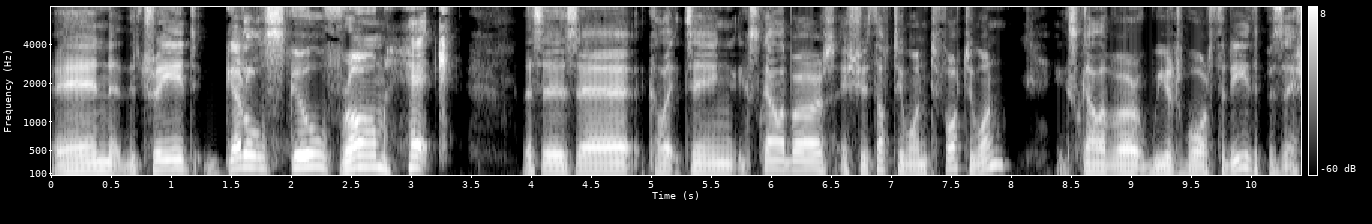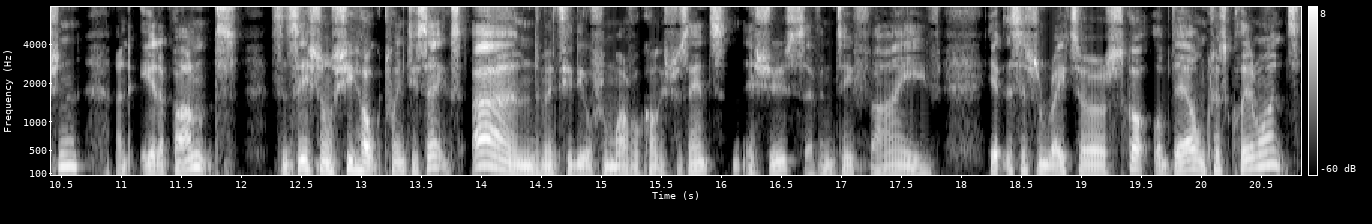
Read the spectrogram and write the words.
in the trade Girls School from Heck. This is uh, collecting Excalibur's issue 31 to 41. Excalibur Weird War 3, The Possession, and Heir Apparent, Sensational She-Hulk 26, and material from Marvel Comics Presents, issue 75. Yep, this is from writer Scott Lobdell and Chris Claremont,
